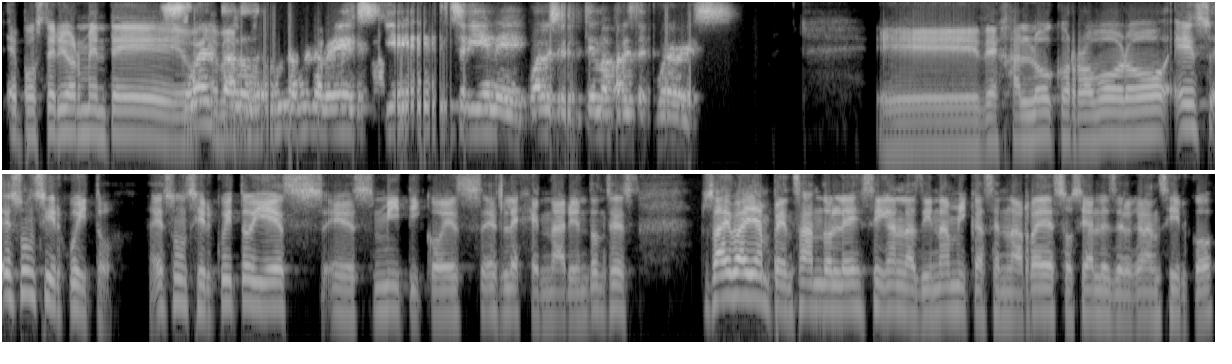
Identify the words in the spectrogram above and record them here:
eh, posteriormente... Suéltalo de una buena vez. ¿Quién se viene? ¿Cuál es el tema para este jueves? Eh, déjalo, corroboro. Es, es un circuito. Es un circuito y es, es mítico, es, es legendario. Entonces, pues ahí vayan pensándole, sigan las dinámicas en las redes sociales del Gran Circo.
